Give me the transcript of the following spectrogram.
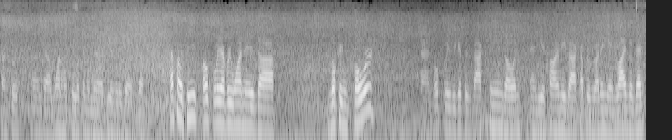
frankly, and uh, one has to look in the mirror at the end of the day. So peace. Hopefully everyone is uh, looking forward, and hopefully we get this vaccine going and the economy back up and running, and live events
